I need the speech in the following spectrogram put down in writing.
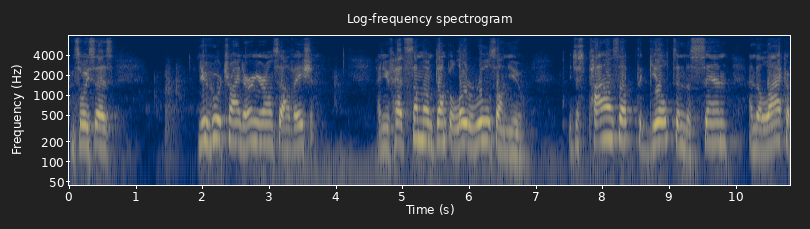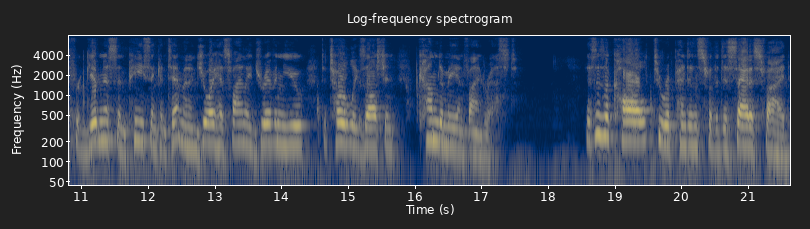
And so he says, You who are trying to earn your own salvation, and you've had someone dump a load of rules on you, it just piles up the guilt and the sin, and the lack of forgiveness and peace and contentment and joy has finally driven you to total exhaustion. Come to me and find rest. This is a call to repentance for the dissatisfied,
